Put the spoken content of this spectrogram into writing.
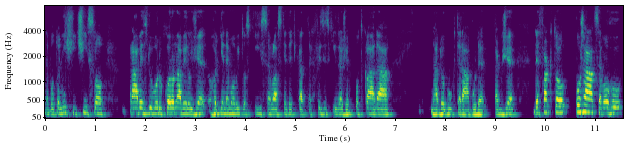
nebo to nižší číslo právě z důvodu koronaviru, že hodně nemovitostí se vlastně teďka těch fyzických dražeb odkládá na dobu, která bude. Takže de facto pořád se mohu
